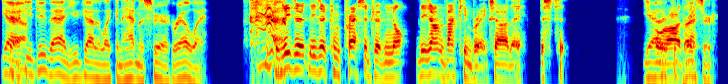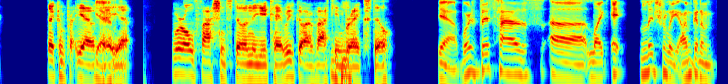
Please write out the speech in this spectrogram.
Yeah, if you do that, you got a, like an atmospheric railway. Because these are these are compressor driven, not these aren't vacuum brakes, are they? Just to, Yeah, Or the are they? compressor. they're compre- Yeah, okay, Yeah. yeah. We're old fashioned still in the UK. We've got our vacuum Mhm. brakes still. Yeah, whereas this has uh like it literally I'm going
